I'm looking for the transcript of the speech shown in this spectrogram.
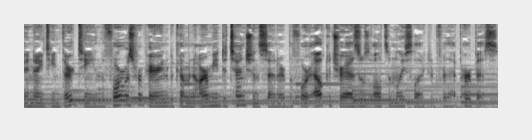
In 1913, the fort was preparing to become an Army detention center before Alcatraz was ultimately selected for that purpose.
